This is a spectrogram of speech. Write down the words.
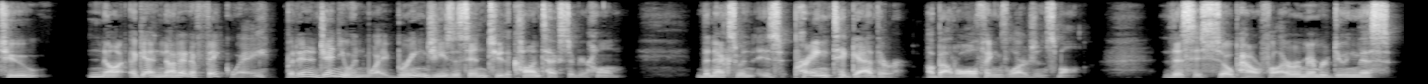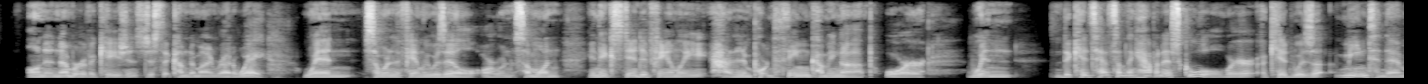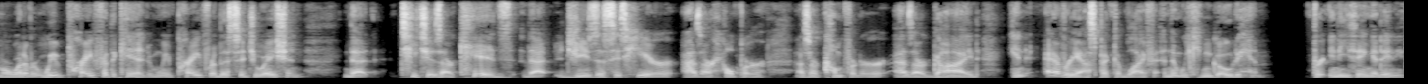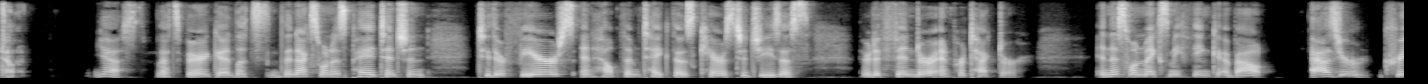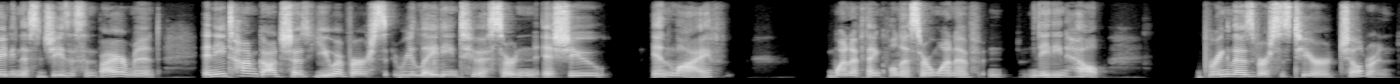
to not, again, not in a fake way, but in a genuine way, bring Jesus into the context of your home. The next one is praying together about all things large and small. This is so powerful. I remember doing this on a number of occasions just that come to mind right away when someone in the family was ill or when someone in the extended family had an important thing coming up or when the kids had something happen at school where a kid was uh, mean to them or whatever. We would pray for the kid and we pray for the situation that teaches our kids that Jesus is here as our helper, as our comforter, as our guide in every aspect of life and that we can go to him for anything at any time. Yes, that's very good. Let's the next one is pay attention to their fears and help them take those cares to Jesus, their defender and protector. And this one makes me think about as you're creating this Jesus environment, anytime God shows you a verse relating to a certain issue in life, one of thankfulness or one of needing help, bring those verses to your children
